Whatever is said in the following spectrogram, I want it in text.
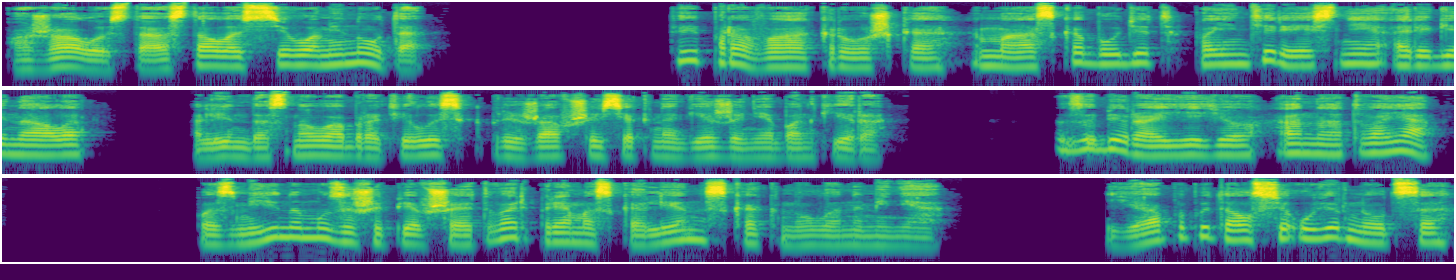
«Пожалуйста, осталась всего минута». «Ты права, крошка. Маска будет поинтереснее оригинала». Линда снова обратилась к прижавшейся к ноге жене банкира. «Забирай ее, она твоя». По-змеиному зашипевшая тварь прямо с колен скакнула на меня. Я попытался увернуться,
